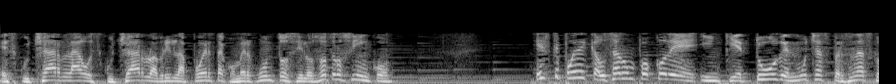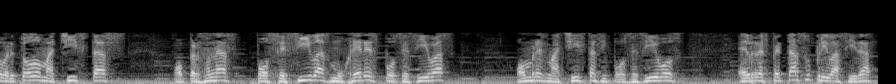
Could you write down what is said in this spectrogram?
escucharla o escucharlo, abrir la puerta, comer juntos. Y los otros cinco, este puede causar un poco de inquietud en muchas personas, sobre todo machistas o personas posesivas, mujeres posesivas, hombres machistas y posesivos, el respetar su privacidad.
